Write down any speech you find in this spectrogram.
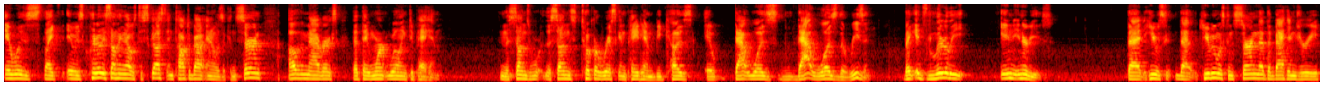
It was like it was clearly something that was discussed and talked about, and it was a concern of the Mavericks that they weren't willing to pay him. And the Suns, the Suns took a risk and paid him because it that was that was the reason. Like it's literally in interviews that he was that Cuban was concerned that the back injury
